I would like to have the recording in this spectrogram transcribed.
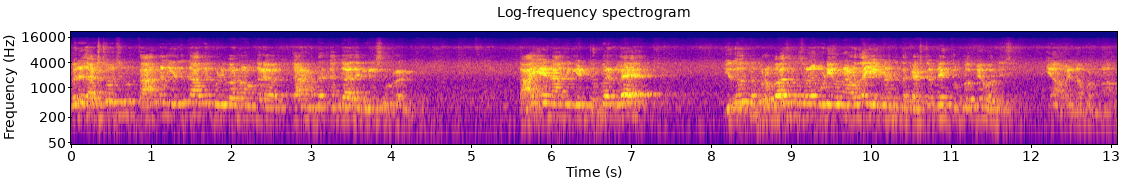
பிறகு அஷ்டவசனம் தாங்கள் எதுக்காக இப்படி வர்றோங்கிற காரணத்தை கங்காதேவிகள் சொல்றாங்க. தாயே நாங்க எட்டு பேர்ல ஏதோ இந்த பிரபாசம் சொல்லக்கூடியவனால தான் எங்களுக்கு இந்த கஷ்டமே துன்பமே வந்துச்சு. ஏன் அவன் என்ன பண்ணான்?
